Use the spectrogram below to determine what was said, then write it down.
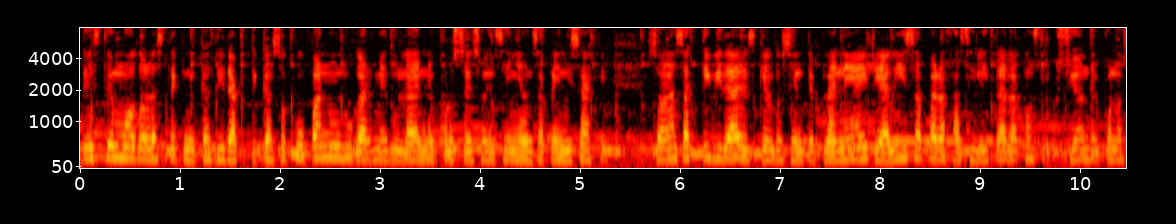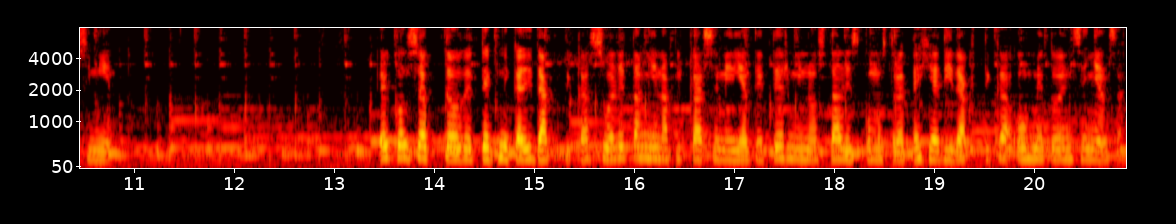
De este modo, las técnicas didácticas ocupan un lugar medular en el proceso de enseñanza-aprendizaje. Son las actividades que el docente planea y realiza para facilitar la construcción del conocimiento. El concepto de técnica didáctica suele también aplicarse mediante términos tales como estrategia didáctica o método de enseñanza,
